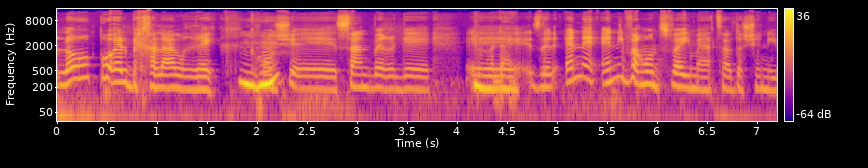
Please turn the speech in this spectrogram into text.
לא פועל בחלל ריק, Mhm. כמו שסנדברג... אה, בוודאי. זה, אין, עיוורון צבעי מהצד השני,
